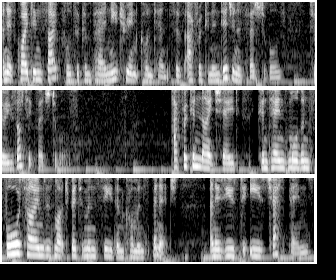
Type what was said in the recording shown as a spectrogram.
and it's quite insightful to compare nutrient contents of African indigenous vegetables to exotic vegetables. African nightshade contains more than four times as much vitamin C than common spinach and is used to ease chest pains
